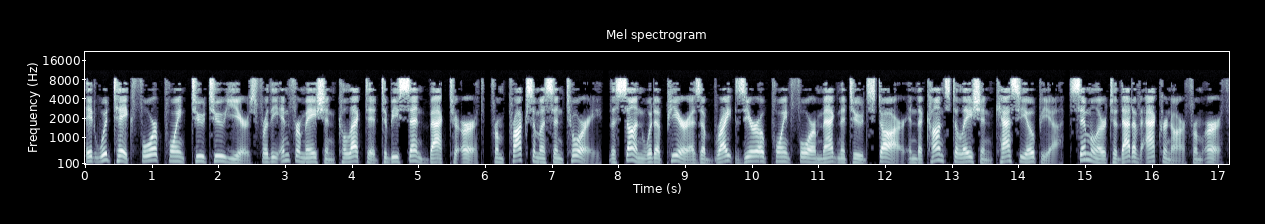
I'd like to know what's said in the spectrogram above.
It would take 4.22 years for the information collected to be sent back to Earth. From Proxima Centauri, the Sun would appear as a bright 0.4 magnitude star in the constellation Cassiopeia, similar to that of Achernar from Earth.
